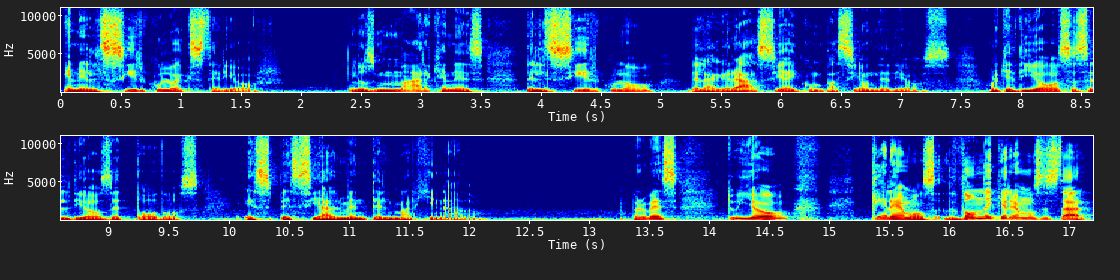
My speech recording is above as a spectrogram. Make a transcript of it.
En el círculo exterior, en los márgenes del círculo de la gracia y compasión de Dios, porque Dios es el Dios de todos, especialmente el marginado. Pero ves, tú y yo queremos, ¿dónde queremos estar?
